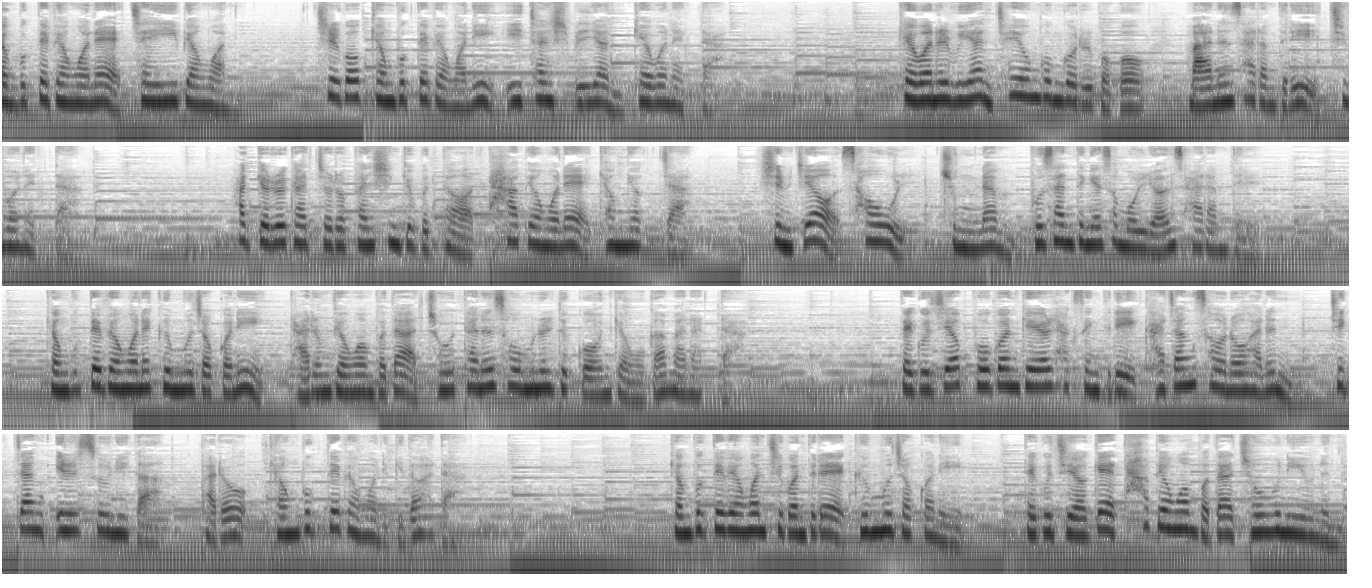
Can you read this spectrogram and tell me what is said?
경북대병원의 제2병원, 칠곡 경북대병원이 2011년 개원했다. 개원을 위한 채용 공고를 보고 많은 사람들이 지원했다. 학교를 갓 졸업한 신규부터 타 병원의 경력자, 심지어 서울, 충남, 부산 등에서 몰려온 사람들. 경북대 병원의 근무 조건이 다른 병원보다 좋다는 소문을 듣고 온 경우가 많았다. 대구 지역 보건계열 학생들이 가장 선호하는 직장 1순위가 바로 경북대 병원이기도 하다. 경북대 병원 직원들의 근무 조건이 대구 지역의 타 병원보다 좋은 이유는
